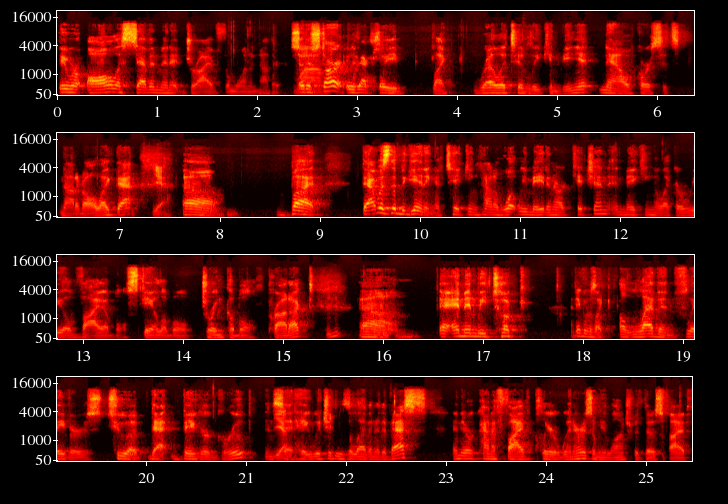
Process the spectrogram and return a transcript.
they were all a seven-minute drive from one another. So wow. to start, it was actually like relatively convenient. Now, of course, it's not at all like that. Yeah. Um, but that was the beginning of taking kind of what we made in our kitchen and making like a real viable, scalable, drinkable product. Mm-hmm. Um, and then we took, I think it was like 11 flavors to a, that bigger group and yeah. said, hey, which of these 11 are the best? And there were kind of five clear winners, and we launched with those five.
